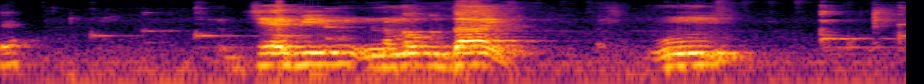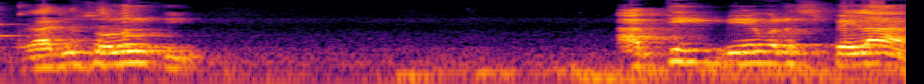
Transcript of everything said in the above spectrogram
જય ભીમ, નમો બુદ્ધાય. હું રાજુ સોલંકી. આજથી બે વર્ષ પહેલા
